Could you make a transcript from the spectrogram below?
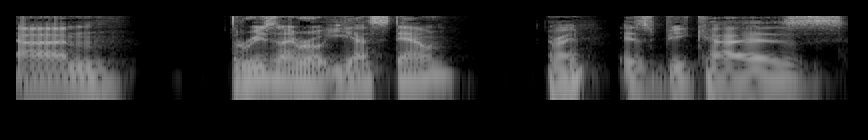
um, the reason I wrote yes down Right? is because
